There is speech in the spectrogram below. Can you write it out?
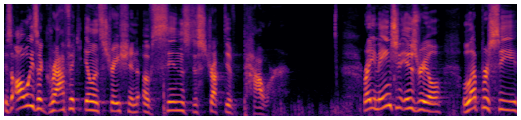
is always a graphic illustration of sin's destructive power. Right? In ancient Israel, leprosy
